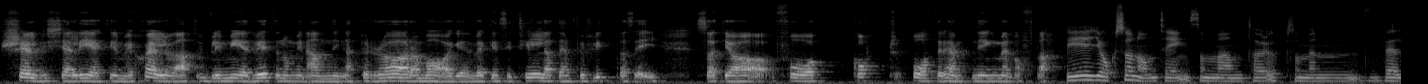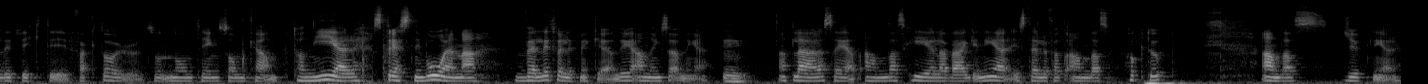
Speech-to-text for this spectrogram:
självkärlek till mig själv att bli medveten om min andning, att beröra magen, verkligen se till att den förflyttar sig så att jag får kort återhämtning men ofta. Det är ju också någonting som man tar upp som en väldigt viktig faktor. Så någonting som kan ta ner stressnivåerna väldigt, väldigt mycket. Det är andningsövningar. Mm. Att lära sig att andas hela vägen ner istället för att andas högt upp. Andas djupt ner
